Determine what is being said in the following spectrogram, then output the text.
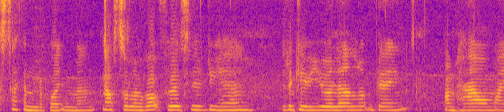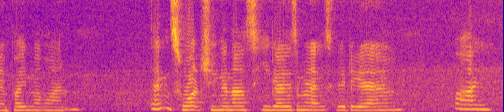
second appointment. That's all I've got for this video. To give you a little update on how my appointment went. Thanks for watching and I'll see you guys in my next video. Bye.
